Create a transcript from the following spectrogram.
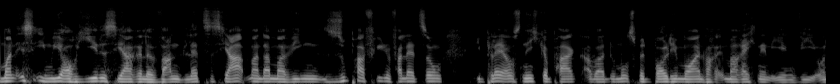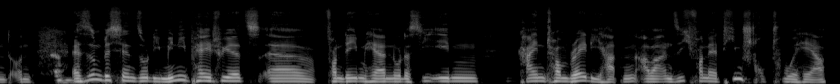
Und man ist irgendwie auch jedes Jahr relevant. Letztes Jahr hat man da mal wegen super vielen Verletzungen die Playoffs nicht gepackt, aber du musst mit Baltimore einfach immer rechnen irgendwie. Und, und ja. es ist ein bisschen so die Mini-Patriots äh, von dem her, nur dass sie eben keinen Tom Brady hatten, aber an sich von der Teamstruktur her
